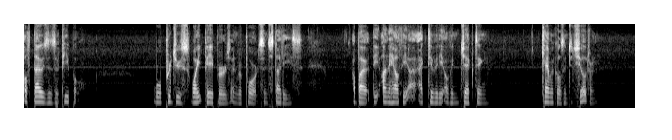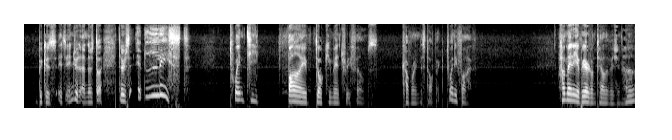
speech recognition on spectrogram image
of thousands of people will produce white papers and reports and studies about the unhealthy activity of injecting chemicals into children because it's injured and there's there's at least 25 documentary films covering this topic 25 how many have aired on television huh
